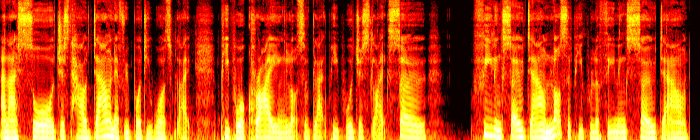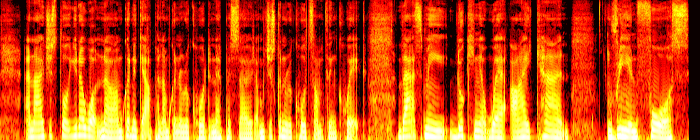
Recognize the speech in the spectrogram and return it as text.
and I saw just how down everybody was. Like people were crying, lots of black people were just like so feeling so down. Lots of people are feeling so down. And I just thought, you know what? No, I'm going to get up and I'm going to record an episode. I'm just going to record something quick. That's me looking at where I can reinforce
